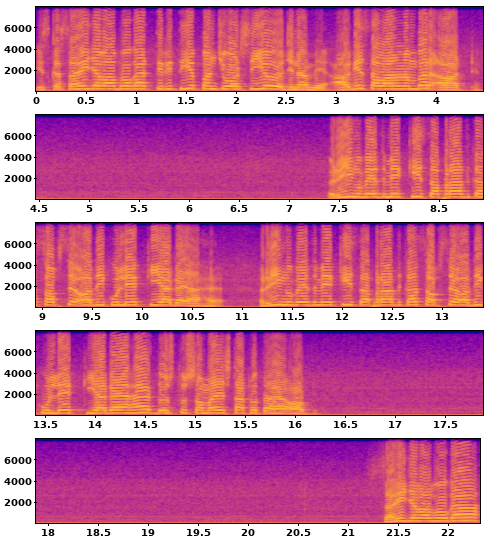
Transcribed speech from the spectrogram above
इसका सही जवाब होगा तृतीय पंचवर्षीय योजना में। आगे सवाल नंबर आठ। रिंग वेद में किस अपराध का सबसे अधिक उल्लेख किया गया है? रिंग वेद में किस अपराध का सबसे अधिक उल्लेख किया गया है? दोस्तों, समय स्टार्ट होता है अब। सही जवाब होगा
